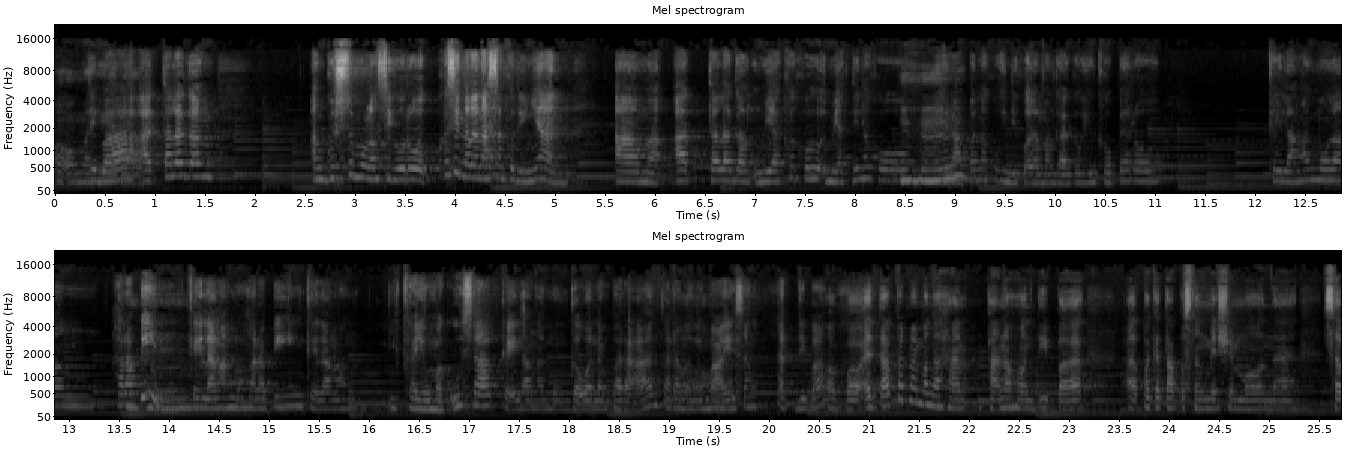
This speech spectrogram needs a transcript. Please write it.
Oo, mahirap. Diba? At talagang, ang gusto mo lang siguro, kasi naranasan ko din yan. Um, at talagang umiyak ako, umiyak din ako, Mm-hmm. nahirapan ako, hindi ko alam ang gagawin ko, pero kailangan mo lang harapin. Mm-hmm. Kailangan mong harapin, kailangan kayong mag-usap, kailangan mong gawa ng paraan para maging maayos ang at di ba? Opo. At dapat may mga han- panahon, di ba, ah, pagkatapos ng mission mo na sa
